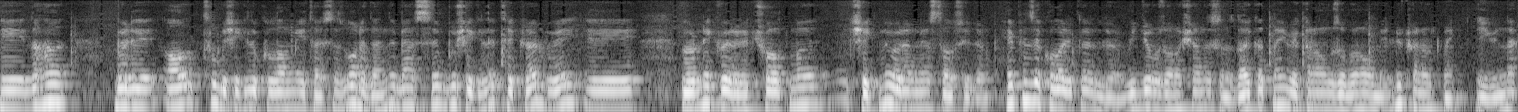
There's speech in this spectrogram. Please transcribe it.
e, daha böyle altıl bir şekilde kullanmayı itersiniz. O nedenle ben size bu şekilde tekrar ve e, örnek vererek çoğaltma şeklinde öğrenmenizi tavsiye ediyorum. Hepinize kolaylıklar diliyorum. Videomuza hoşlandıysanız like atmayı ve kanalımıza abone olmayı lütfen unutmayın. İyi günler.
